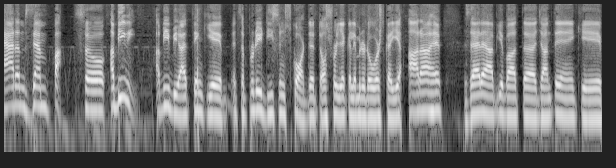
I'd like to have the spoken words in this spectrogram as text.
Adam Zampa so अभी भी अभी भी आई थिंक ये it's a pretty decent squad that Australia के लिमिटेड ओवर्स का ये आ रहा है। ज़ाहिर है, आप ये बात जानते हैं कि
